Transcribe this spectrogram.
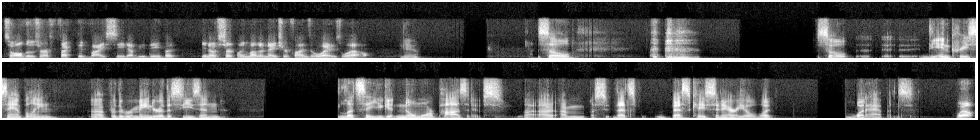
so all those are affected by CWD. But you know, certainly Mother Nature finds a way as well. Yeah. So, so uh, the increased sampling uh, for the remainder of the season. Let's say you get no more positives. I, I, I'm that's best case scenario. What what happens? Well,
